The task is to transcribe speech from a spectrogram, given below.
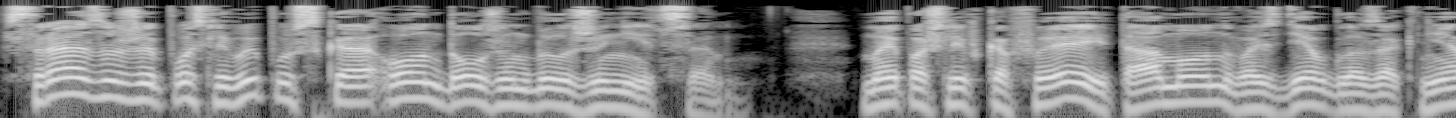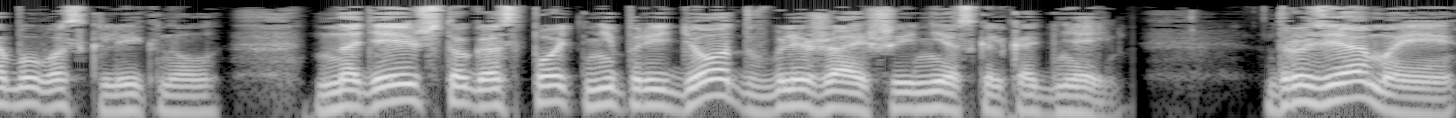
Сразу же после выпуска он должен был жениться. Мы пошли в кафе, и там он, воздев глаза к небу, воскликнул. «Надеюсь, что Господь не придет в ближайшие несколько дней». Друзья мои,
